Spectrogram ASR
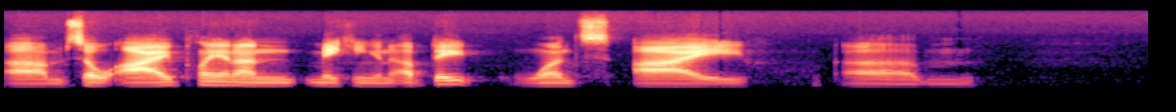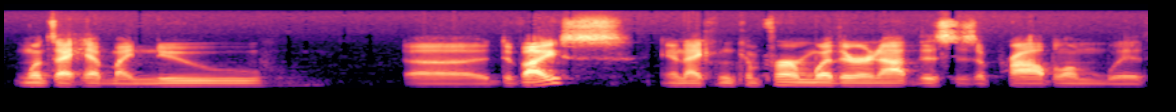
Um, so I plan on making an update once I um, once I have my new uh, device and I can confirm whether or not this is a problem with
